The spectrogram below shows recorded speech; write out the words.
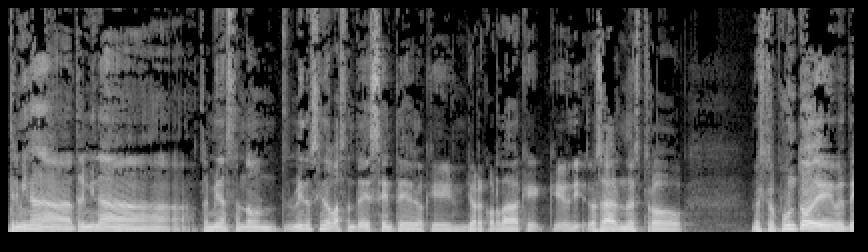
Termina, termina, termina estando, termina siendo bastante decente de lo que yo recordaba que, que o sea, nuestro, nuestro punto de, de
